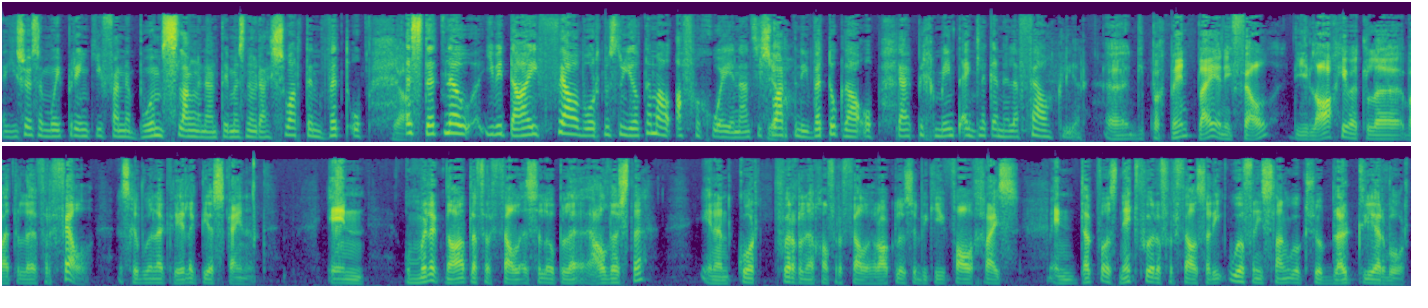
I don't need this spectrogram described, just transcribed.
hier is 'n mooi prentjie van 'n boomslang en dan het hy nou daai swart en wit op. Ja. Is dit nou, jy weet daai vel word mos nou heeltemal afgegooi en dan is die swart ja. en die wit ook daarop. Daai pigment eintlik in hulle velkleur. Uh die pigment bly in die vel, die laagie wat hulle wat hulle vervel is gewoonlik redelik deurskynend. En onmiddellik nadat hulle vervel is hulle op hulle helderste en dan kort voor hulle nou gaan vervel raak hulle so 'n bietjie valgrys en dikwels net voor hulle vervel sal die oë van die slang ook so blou kleur word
